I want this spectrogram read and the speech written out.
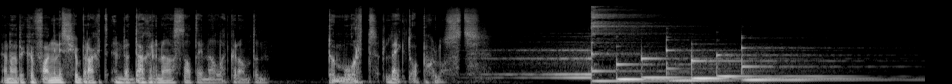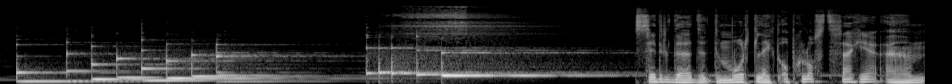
en naar de gevangenis gebracht en de dag erna staat in alle kranten. De moord lijkt opgelost. Cedric, de, de, de moord lijkt opgelost, zeg je. Ehm,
